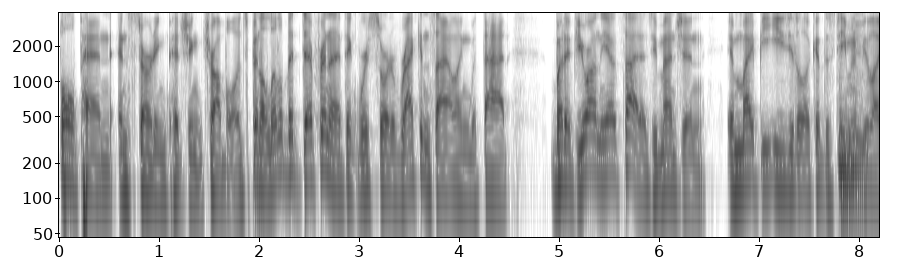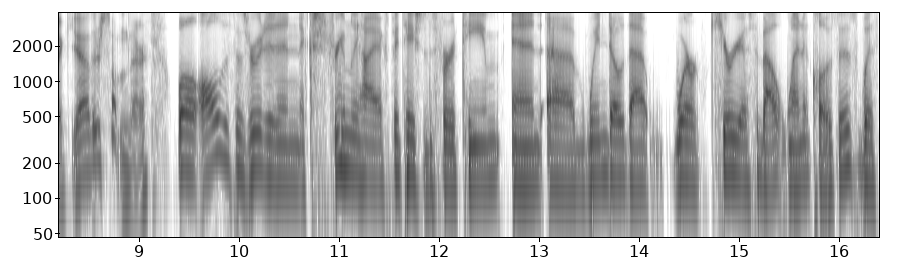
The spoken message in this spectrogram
bullpen and starting pitching trouble. It's been a little bit different. And I think we're sort of reconciling with that. But if you're on the outside, as you mentioned, it might be easy to look at this team and be like, yeah, there's something there. Well, all this is rooted in extremely high expectations for a team and a window that we're curious about when it closes with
